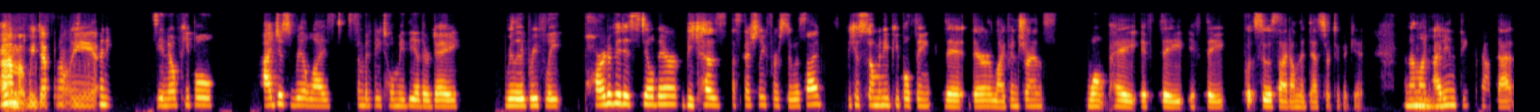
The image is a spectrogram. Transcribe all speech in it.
Um, we definitely. You know, people. I just realized somebody told me the other day, really briefly, part of it is still there because, especially for suicide, because so many people think that their life insurance won't pay if they if they put suicide on the death certificate. And I'm mm-hmm. like, I didn't think about that.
